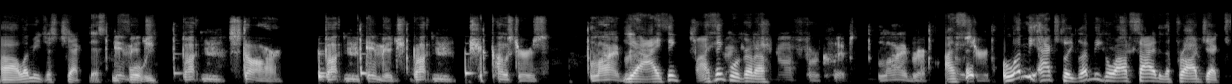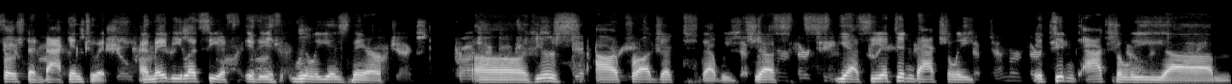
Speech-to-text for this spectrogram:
uh, let me just check this before Image. we. Button. Star. Button. Image. Button. Posters. Library. Yeah, I think I think we're gonna. Off for clips. Library. I think let me actually let me go outside of the project first and back into it, and maybe let's see if if it really is there. Uh, here's our project that we just. 13th, Yeah, see, it didn't actually. It didn't actually. Um,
